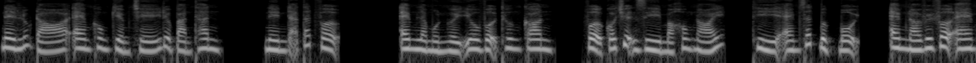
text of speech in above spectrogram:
nên lúc đó em không kiềm chế được bản thân, nên đã tắt vợ. Em là một người yêu vợ thương con, vợ có chuyện gì mà không nói thì em rất bực bội. Em nói với vợ em,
